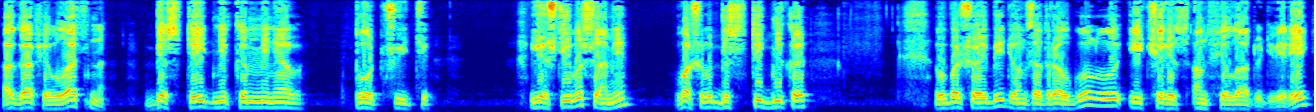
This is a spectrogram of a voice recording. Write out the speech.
Агафья Власьевна, бесстыдником меня подчуете? Ешьте его сами, вашего бесстыдника. В большой обиде он задрал голову и через анфиладу дверей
